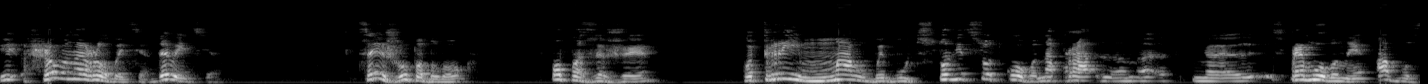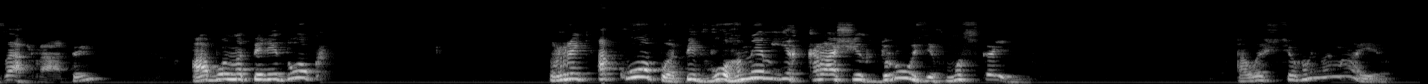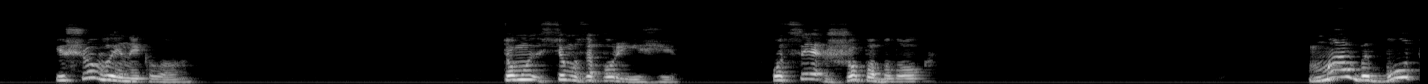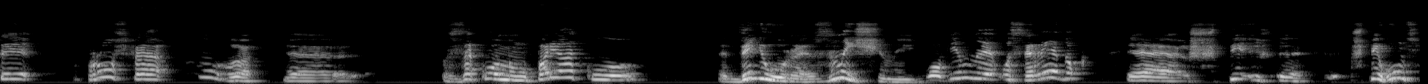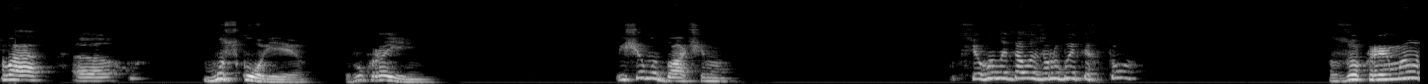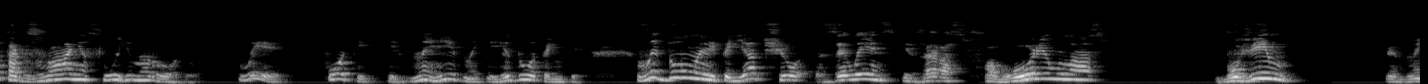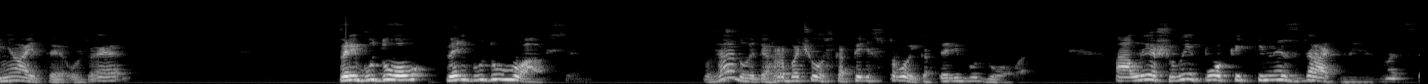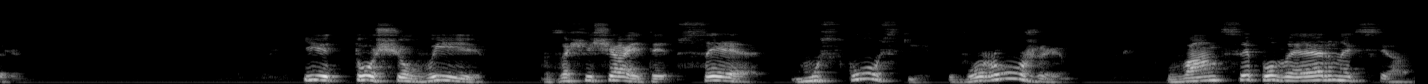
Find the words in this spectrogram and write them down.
І що вона робиться? Дивіться. Цей жопоблок ОПЗЖ, котрий мав би бути 100% напра... е, е, спрямований або за грати, або напередок рить окопи під вогнем їх кращих друзів москалів. Але ж цього немає. І що виникло? Тому, з цьому Запоріжжі? Оце жопоблок. Мав би бути просто ну, е, е, в законному порядку де юре знищений, бо він е, осередок е, шпі, е, шпігунства Московії в Україні. І що ми бачимо? Цього не дали зробити хто? Зокрема, так звані слуги народу. Ви, покидьки, негідники, гідотеньки. Ви думаєте, як що Зеленський зараз в фаворі у нас? Бо він, звиняйте, уже перебудувався. Згадуєте, Горбачовська перестройка, перебудова. Але ж ви поки не здатні на це. І то, що ви захищаєте все московське, вороже, вам це повернеться,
